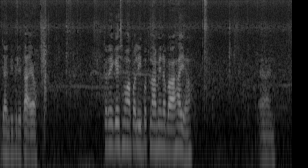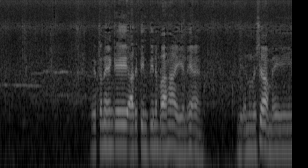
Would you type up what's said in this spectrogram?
Diyan bibili tayo. Ito na guys mga palibot namin na bahay oh. Yan. Ito na yan kay Ate Tintin na bahay. Yan yan. May ano na siya, may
